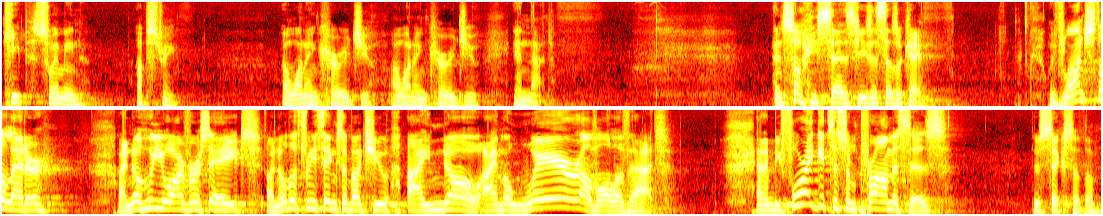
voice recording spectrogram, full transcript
keep swimming upstream. I want to encourage you. I want to encourage you in that. And so he says, Jesus says, okay, we've launched the letter. I know who you are, verse 8. I know the three things about you. I know. I'm aware of all of that. And before I get to some promises, there's six of them,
